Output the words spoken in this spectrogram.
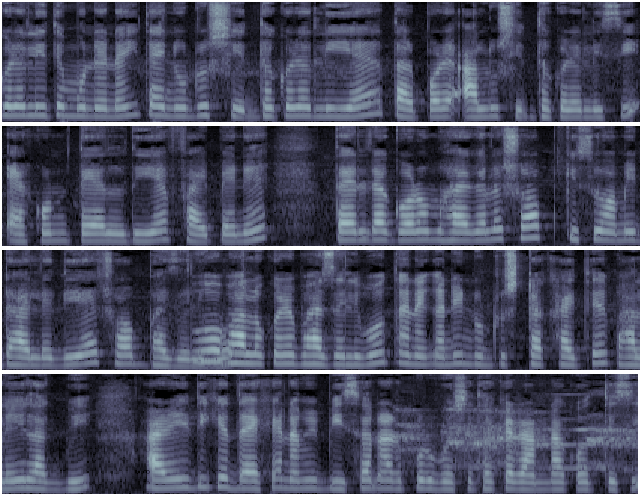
করে নিতে মনে নাই, তাই নুডলস সিদ্ধ করে নিয়ে তারপরে আলু সিদ্ধ করে লিছি এখন তেল দিয়ে ফ্রাই প্যানে তেলটা গরম হয়ে গেলে সব কিছু আমি ঢাইলে দিয়ে সব ভাজে নিব। ভালো করে ভাজে নিব। তাই গানি নুডলসটা খাইতে ভালোই লাগবে। আর এইদিকে দেখেন আমি বিছানার উপর বসে থেকে রান্না করতেছি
